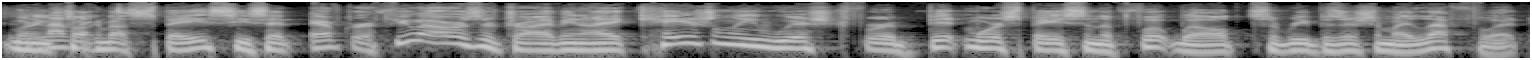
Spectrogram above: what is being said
When he was talking it. about space, he said, After a few hours of driving, I occasionally wished for a bit more space in the footwell to reposition my left foot.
